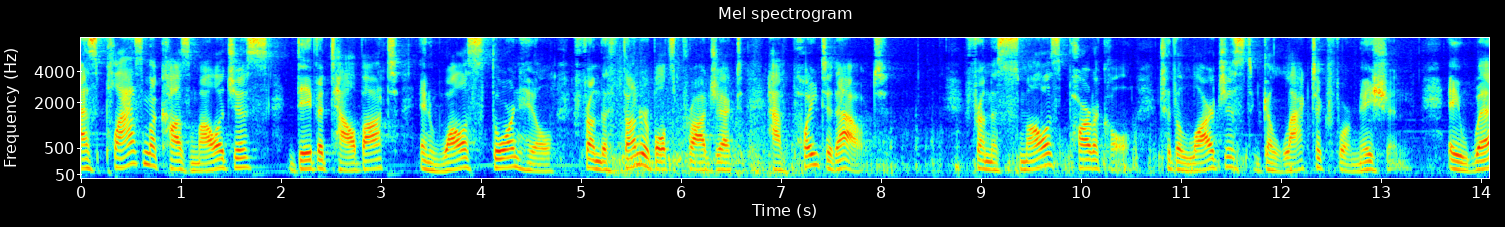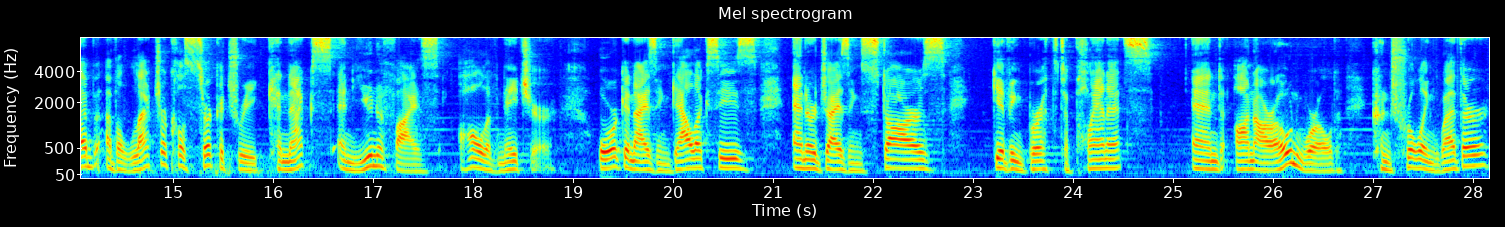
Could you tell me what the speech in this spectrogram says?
As plasma cosmologists David Talbot and Wallace Thornhill from the Thunderbolts Project have pointed out, from the smallest particle to the largest galactic formation, a web of electrical circuitry connects and unifies all of nature, organizing galaxies, energizing stars, giving birth to planets, and on our own world, controlling weather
